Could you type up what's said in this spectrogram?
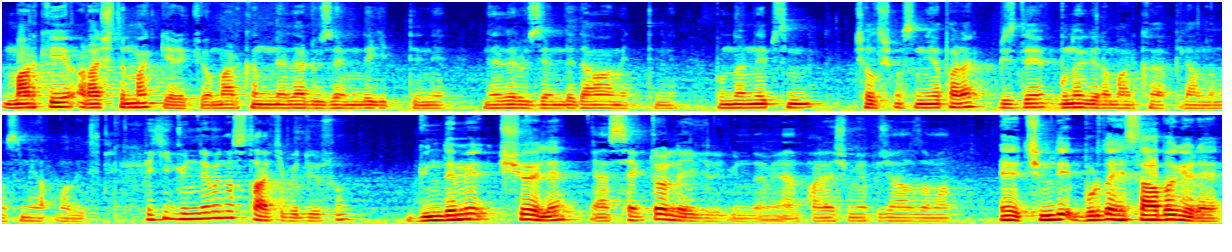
markayı araştırmak gerekiyor. Markanın neler üzerinde gittiğini, neler üzerinde devam ettiğini. Bunların hepsinin çalışmasını yaparak biz de buna göre marka planlamasını yapmalıyız. Peki gündemi nasıl takip ediyorsun? Gündemi şöyle. Yani sektörle ilgili gündemi yani paylaşım yapacağınız zaman. Evet şimdi burada hesaba göre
